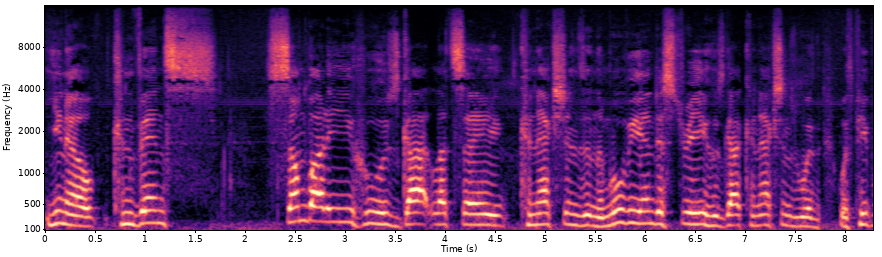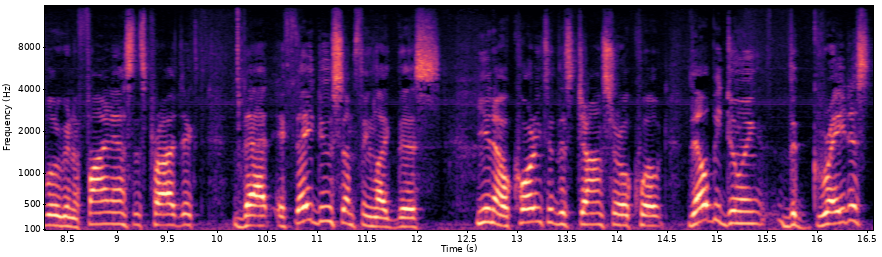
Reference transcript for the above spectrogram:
you know, convince somebody who's got, let's say, connections in the movie industry, who's got connections with with people who are going to finance this project, that if they do something like this, you know, according to this John Searle quote, they'll be doing the greatest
